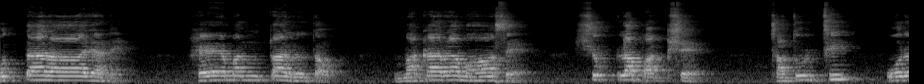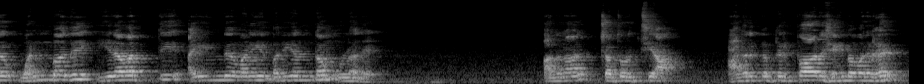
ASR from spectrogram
उत्तरायणे हेमन्त ऋतौ மகரமாசே சுக்லபக்ஷ. சதுர்த்தி ஒரு ஒன்பது இருபத்தி ஐந்து மணி பரியந்தம் உள்ளது. அதனால் சதுர்த்தியா? அதற்கு பிற்பாடு செய்பவர்கள்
